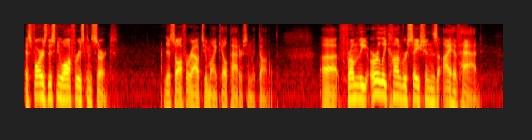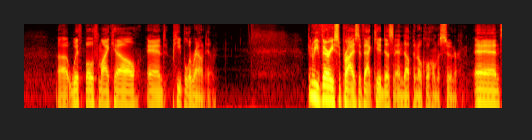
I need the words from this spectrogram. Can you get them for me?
as far as this new offer is concerned, this offer out to Michael Patterson McDonald. Uh, from the early conversations I have had uh, with both Michael and people around him, going to be very surprised if that kid doesn't end up in Oklahoma sooner. And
